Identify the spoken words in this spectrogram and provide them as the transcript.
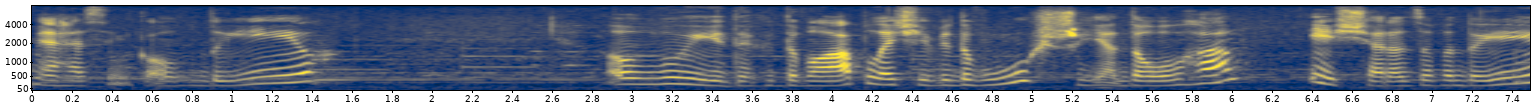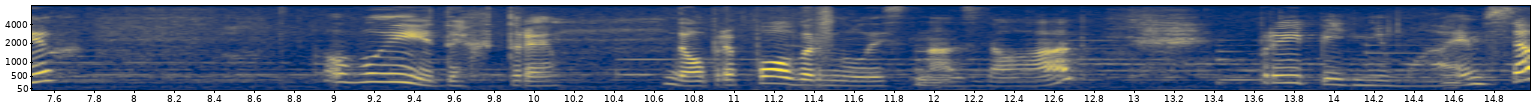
М'ягесенько вдих. Видих. Два. Плечі від вух, шия довга. І ще раз вдих. Видих. Три. Добре, повернулись назад. Припіднімаємося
